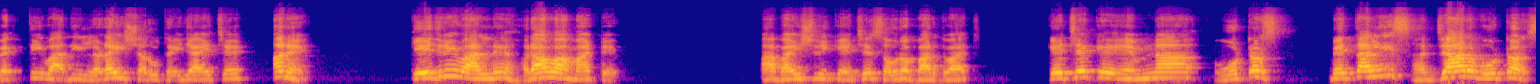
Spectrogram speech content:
વ્યક્તિવાદી લડાઈ શરૂ થઈ જાય છે અને કેજરીવાલને હરાવવા માટે આ ભાઈ શ્રી કહે છે, સૌરભ ભારદ્વાજ કે છે કે એમના વોટર્સ, બેતાલીસ હજાર વોટર્સ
